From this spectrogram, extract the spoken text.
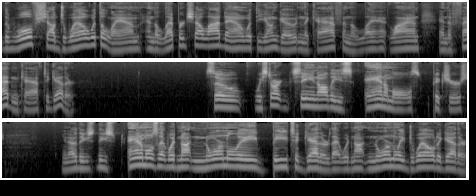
The wolf shall dwell with the lamb, and the leopard shall lie down with the young goat, and the calf and the lion and the fattened calf together. So we start seeing all these animals pictures. You know, these, these animals that would not normally be together, that would not normally dwell together,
